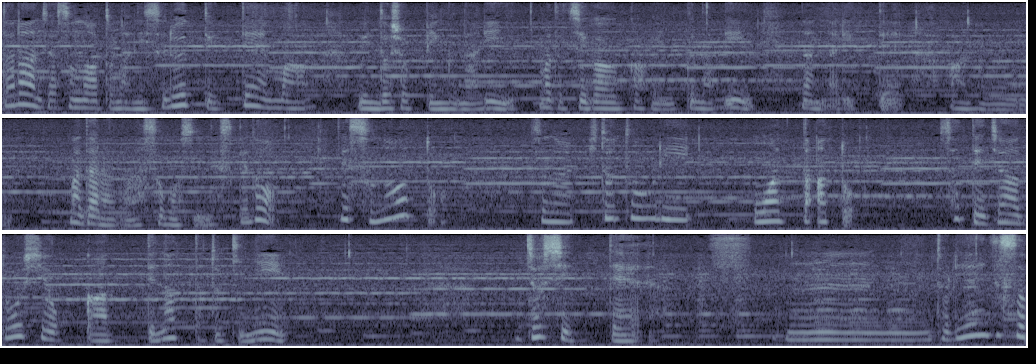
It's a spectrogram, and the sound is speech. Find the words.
たらじゃあその後何するって言ってまあウィンドショッピングなりまた違うカフェに行くなりなんなりってあのまあだらだら過ごすんですけどでその後その一通り終わった後さてじゃあどうしようかってなった時に女子ってうーんとりあえず座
